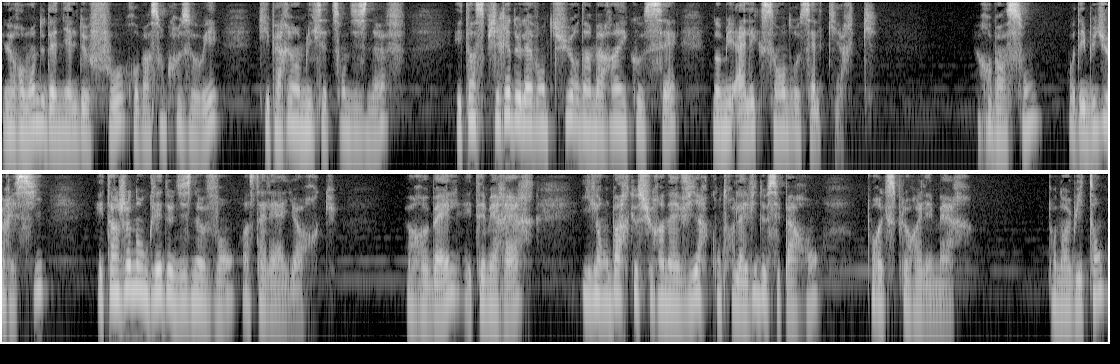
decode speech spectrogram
Le roman de Daniel Defoe, Robinson Crusoe, qui paraît en 1719, est inspiré de l'aventure d'un marin écossais nommé Alexandre Selkirk. Robinson, au début du récit, est un jeune Anglais de 19 ans installé à York. Rebelle et téméraire, il embarque sur un navire contre l'avis de ses parents pour explorer les mers. Pendant huit ans,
